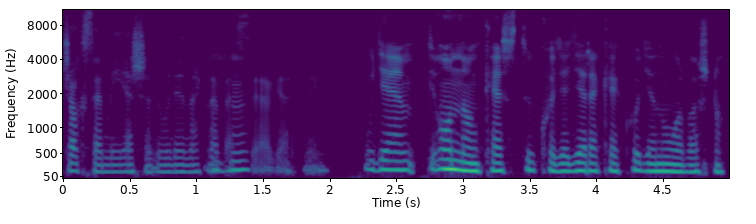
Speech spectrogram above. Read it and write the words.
csak személyesen ülnének uh-huh. lebeszélgetni. Ugye onnan kezdtük, hogy a gyerekek hogyan olvasnak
